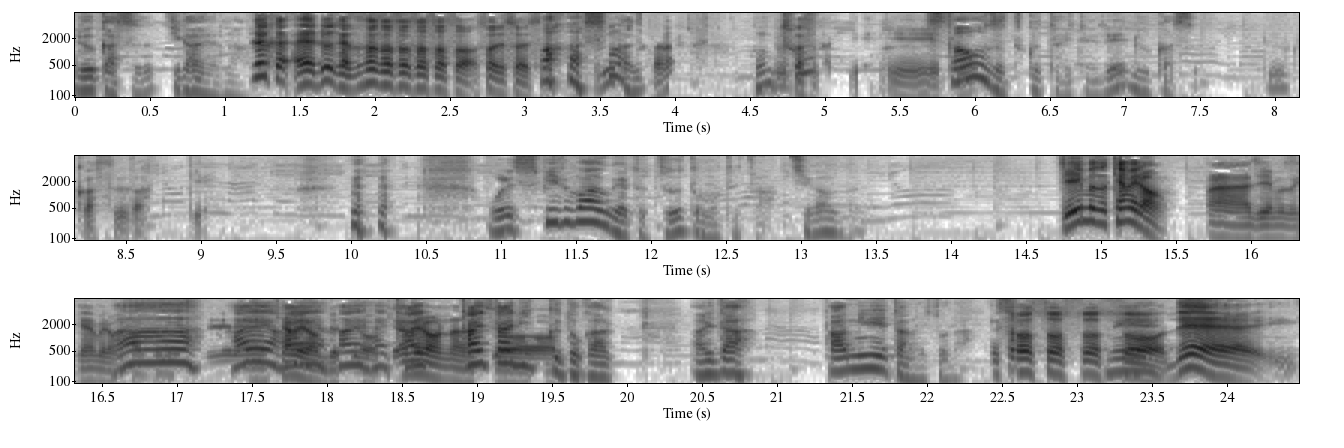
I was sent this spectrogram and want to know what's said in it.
ルーカス？違うよな。ルーカ、え、ルーカス、そうそうそうそうそう、そうです、そうです。あそうなんだ本当？ルーカスだっけ？えスター・ウォーズ作った人やで、ルーカス。ルーカスだっけ？俺、スピルバーグやとずっと思ってた。違うんだ。ジェームズ・キャメロン。ああ、ジェームズ・キャメロン監あ督ですね。あ、はいはいキャメロンですよ。はいはい。キャメロンなんですよ。タイタニックとか、あれだ、ターミネーターの人だ。そうそうそうそう。で、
